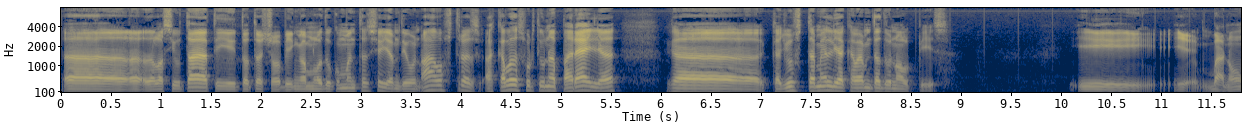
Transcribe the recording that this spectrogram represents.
eh, de la ciutat i tot això. Vinc amb la documentació i em diuen, ah, ostres, acaba de sortir una parella que, que justament li acabem de donar el pis i, i bueno,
